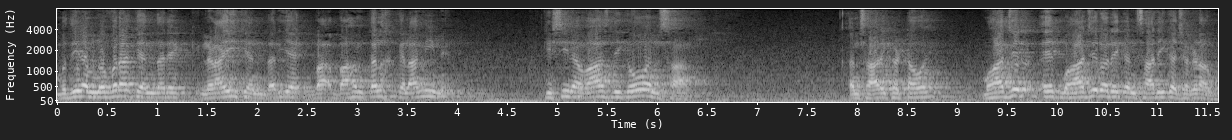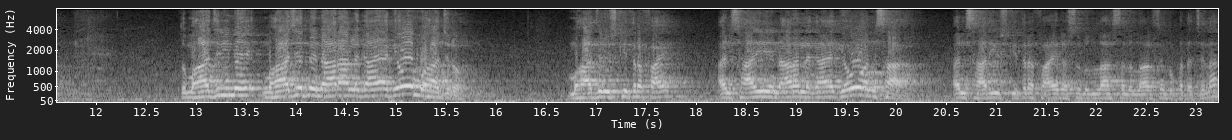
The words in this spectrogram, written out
مدینہ منورہ کے اندر، ایک لڑائی کے اندر یا ایک باہم تلخ کلامی میں کسی نے آواز دی کہ وہ انصار انصار اکٹھا ہوئے۔ مہاجر، ایک مہاجر اور ایک انصاری کا جھگڑا ہوا۔ تو مہاجری نے، مہاجر نے نعرہ لگایا کہ او مہاجرو، مہاجر اس کی طرف آئے۔ انصاری نے نعرہ لگایا کہ او انصار، انصاری اس کی طرف آئے۔ رسول اللہ صلی اللہ علیہ وسلم کو پتہ چلا،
